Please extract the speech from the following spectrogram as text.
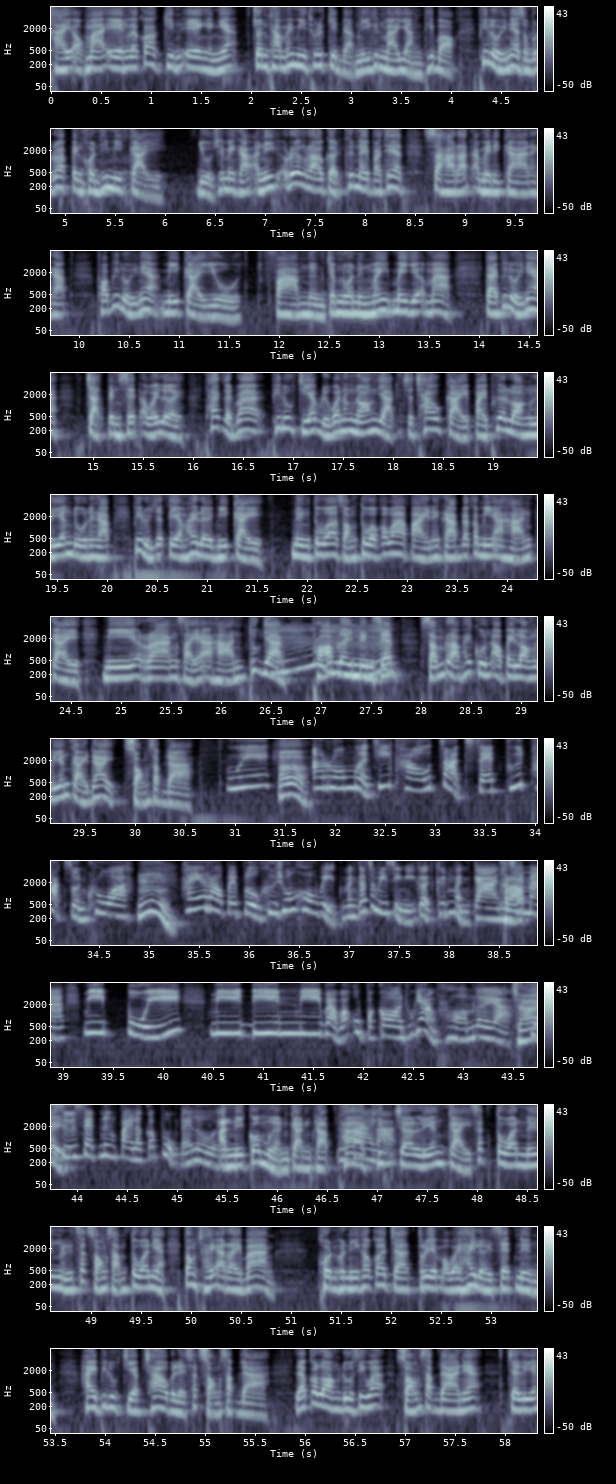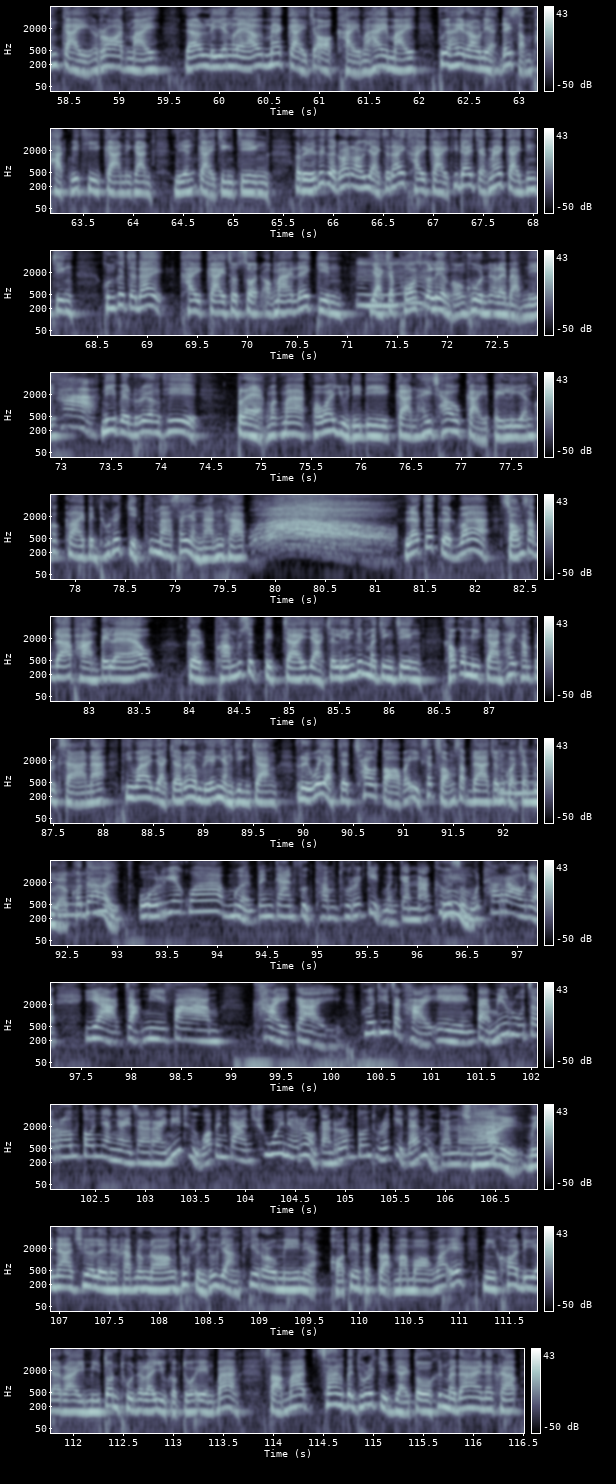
ไข่ออกมาเองแล้วก็กินเองอย่างเงี้ย จนทำให้มีธุรกิจแบบนี้ขึ้นมาอย่างที่บอก พี่หลุยเนี่ยสมมติว่าเป็นคนที่มีไก่อยู่ใช่ไหมครับ อันนี้เรื่องราวเกิดขึ้นในประเทศสหรัฐอเมริกานะครับพราะพี่หลุยเนี่ยมีไก่อยู่ฟาร์มหนึ่งจำนวนหนึ่งไม่ไม่เยอะมาก แต่พี่หลุยเนี่ย จัดเป็นเซตเอาไว้เลย ถ้าเกิดว่าพี่ลูกเจี๊ยบหรือว่าน้องๆ อยากจะเช่าไก่ไปเพื่อลองเลี้ยงดูนะครับ พี่หลุยจะเตรียมให้เลยมีไก่ 1 ตัว 2 ตัวก็ว่าไปนะครับ แล้วก็มีอาหารไก่ มีรางใส่อาหารทุกอย่างอืมพร้อมเลย 1 เซตสำหรับให้คุณเอาไปลองเลี้ยงไก่ได้ 2 สัปดาห์ อุ้ยเอออารมณ์เหมือนที่เขาจัดเซตพืชผักสวนครัวอืมให้เราไปปลูกคือช่วงโควิด มันก็จะมีสิ่งนี้เกิดขึ้นเหมือนกันครับใช่ไหมมีปุ๋ย มีดินมีแบบว่าอุปกรณ์ทุกอย่างพร้อมเลยอะใช่คืซื้อเซตหนึ่งไปแล้วก็ปลูกได้เลย อันนี้ก็เหมือนกันครับ ถ้าตายละคิดจะเลี้ยงไก่สักตัวหนึ่งหรือสัก2อสตัวเนี่ยต้องใช้อะไรบ้างคนคนนี้เขาก็จะเตรียมเอาไว้ให้เลยเซตหนึ่งให้พี่ลูกเจี๊ยบเช่าไปเลยสัก 2 สัปดาห์ แล้วก็ลองดูซิว่า 2 สัปดาห์เนี้ย จะเลี้ยงไก่รอดไหม แล้วเลี้ยงแล้วแม่ไก่จะออกไข่มาให้ไหม เพื่อให้เราเนี่ยได้สัมผัสวิธีการในการเลี้ยงไก่จริง ๆ หรือถ้าเกิดว่าเราอยากจะได้ไข่ไก่ที่ได้จากแม่ไก่จริง ๆ คุณก็จะได้ไข่ไก่สดๆออกมาได้กิน อยากจะโพสต์ก็เรื่องของคุณอะไรแบบนี้ค่ะนี่เป็นเรื่องที่แปลกมากๆ เพราะว่าอยู่ดีๆ การให้เช่าไก่ไปเลี้ยงก็กลายเป็นธุรกิจขึ้นมาซะอย่างนั้นครับแล้วถ้าเกิดว่า 2 สัปดาห์ผ่านไปแล้ว เกิดความรู้สึกติดใจอยากจะเลี้ยงขึ้นมาจริง ๆ เขาก็มีการให้คำปรึกษานะ ที่ว่าอยากจะเริ่มเลี้ยงอย่างจริงจัง หรือว่าอยากจะเช่าต่อไปอีกสัก 2 สัปดาห์จนกว่าจะเบื่อก็ได้ โอ้เรียกว่าเหมือนเป็นการฝึกทำธุรกิจเหมือนกันนะ คืออมสมมติถ้าเราเนี่ยอยากจะมีฟาร์ม ไข่ไก่ เพื่อที่จะขายเอง แต่ไม่รู้จะเริ่มต้นยังไงจะอะไร นี่ถือว่าเป็นการช่วยในเรื่องของการเริ่มต้นธุรกิจได้เหมือนกันนะ ใช่ ไม่น่าเชื่อเลยนะครับน้องๆ ทุกสิ่งทุกอย่างที่เรามีเนี่ยขอเพียงแต่กลับมามองว่าเอ๊ะมีข้อดีอะไรมีต้นทุนอะไรอยู่กับตัวเองบ้าง สามารถสร้างเป็นธุรกิจใหญ่โตขึ้นมาได้นะครับ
